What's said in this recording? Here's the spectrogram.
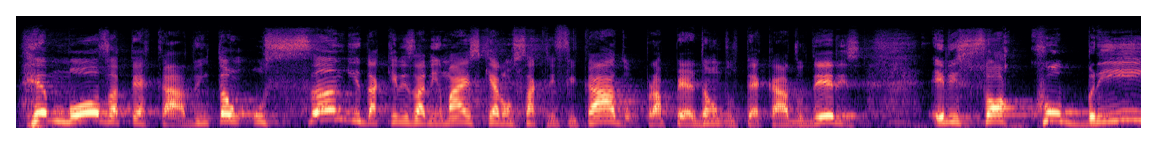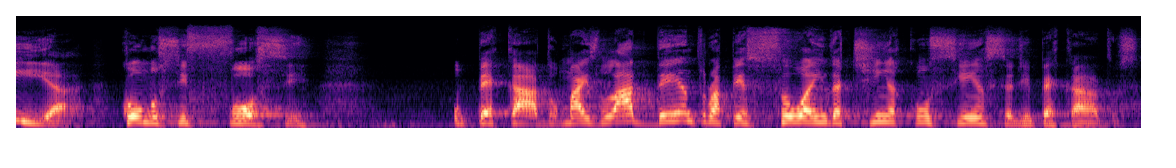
remova pecado. Então, o sangue daqueles animais que eram sacrificados para perdão do pecado deles, ele só cobria como se fosse o pecado, mas lá dentro a pessoa ainda tinha consciência de pecados.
